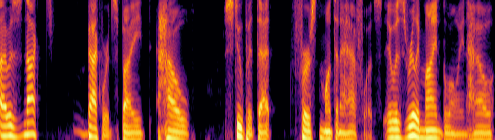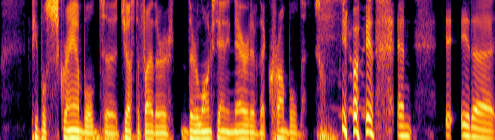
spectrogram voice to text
I was knocked backwards by how stupid that first month and a half was. It was really mind blowing how people scrambled to justify their their longstanding narrative that crumbled. you know, I mean? and it, it uh,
